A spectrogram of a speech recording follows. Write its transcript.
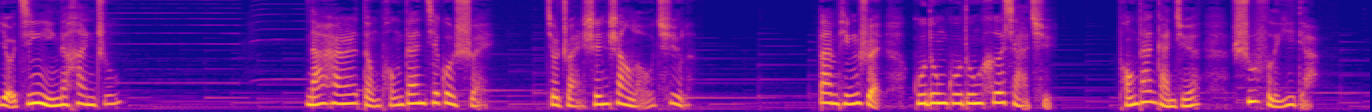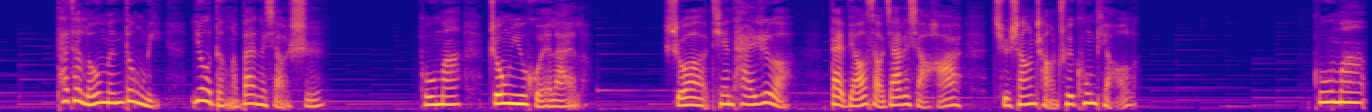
有晶莹的汗珠。男孩等彭丹接过水，就转身上楼去了。半瓶水咕咚咕咚喝下去，彭丹感觉舒服了一点儿。他在楼门洞里又等了半个小时，姑妈终于回来了，说天太热，带表嫂家的小孩去商场吹空调了。姑妈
